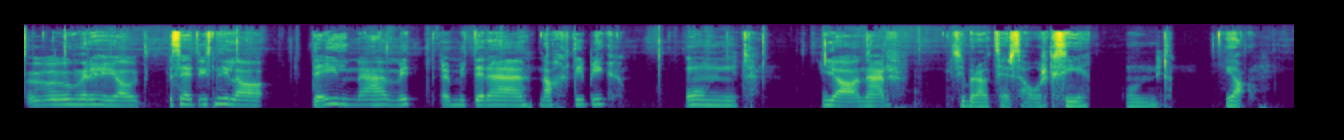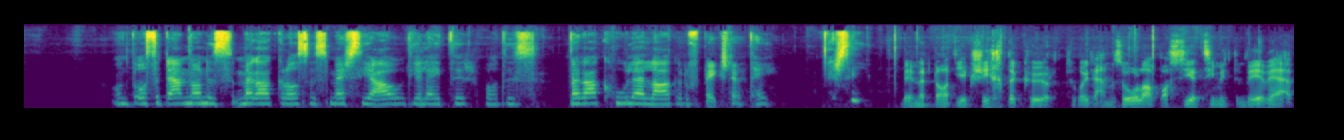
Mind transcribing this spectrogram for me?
Weil wir halt, sie hat uns nicht teilnehmen mit, äh, mit dieser Nachtübung. Und ja, dann waren wir halt sehr sauer gewesen. Und ja. Und außerdem noch ein mega grosses Merci an die Leiter, die das mega coole Lager auf die Beine gestellt haben. Merci. Wenn man da die Geschichten hört, die in diesem Sola passiert sind mit dem WWF,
